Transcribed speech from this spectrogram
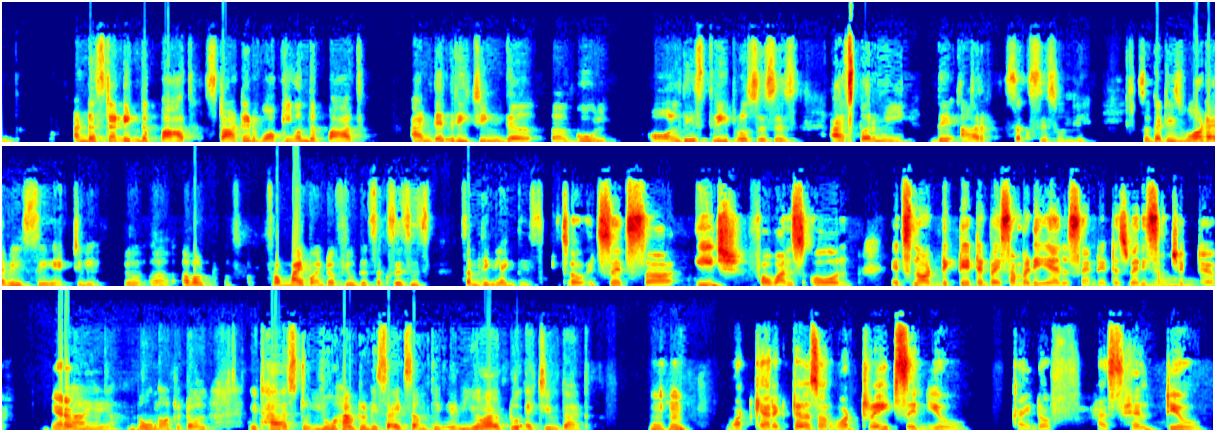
understanding the path, started walking on the path, and then reaching the uh, goal. All these three processes, as per me, they are success only. So that is what I will say actually uh, uh, about from my point of view. The success is something like this. So it's it's uh, each for one's own. It's not dictated by somebody else, and it is very no. subjective. Yeah. yeah, yeah, yeah. No, not at all. It has to. You have to decide something, and you have to achieve that. Mm-hmm. What characters or what traits in you kind of has helped you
